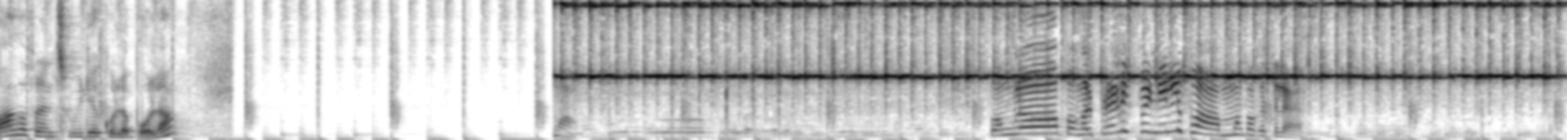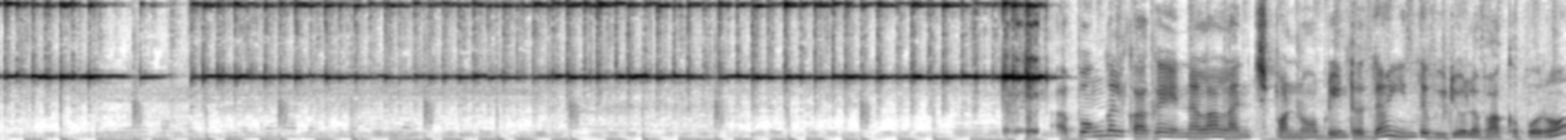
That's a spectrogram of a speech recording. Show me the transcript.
வாங்க ஃப்ரெண்ட்ஸ் வீடியோக்குள்ளே போகலாம் பொங்கலோ பொங்கல் பிரணிப்பை போய் நில்லுப்பா அம்மா பக்கத்தில். பொங்கலுக்காக என்னெல்லாம் லஞ்ச் பண்ணோம் அப்படின்றத இந்த வீடியோவில் பார்க்க போகிறோம்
